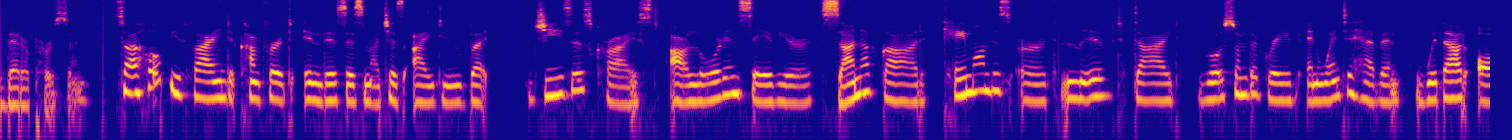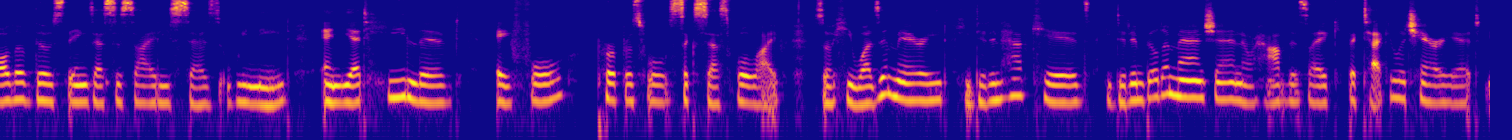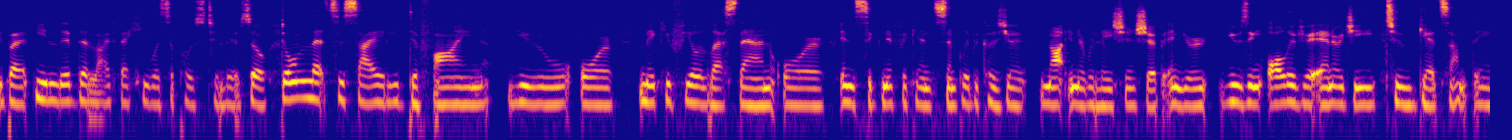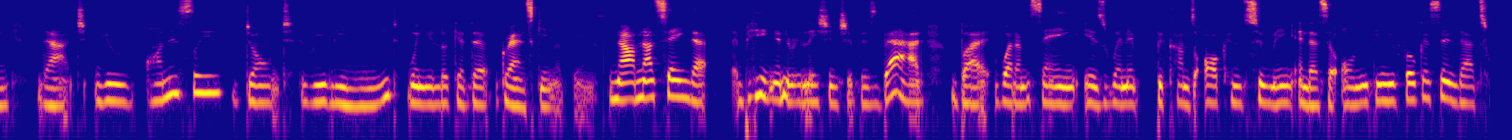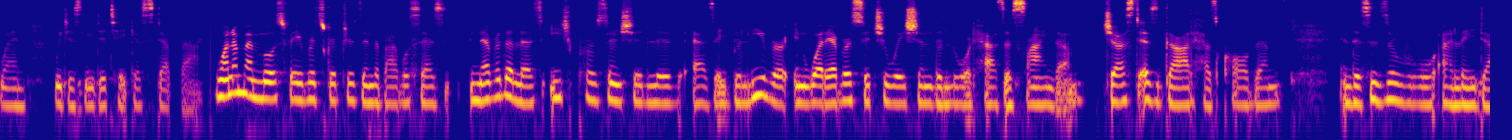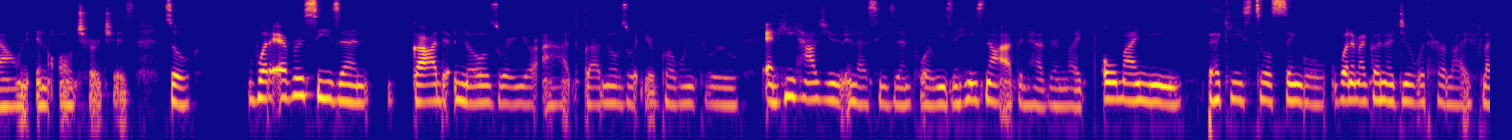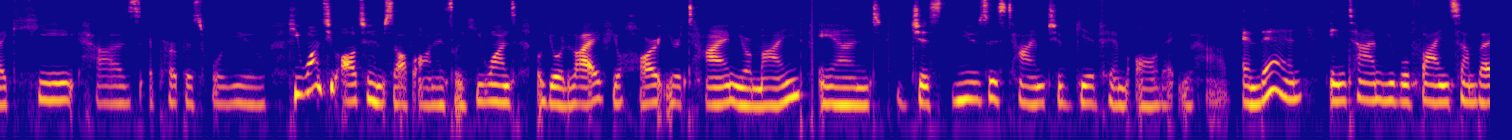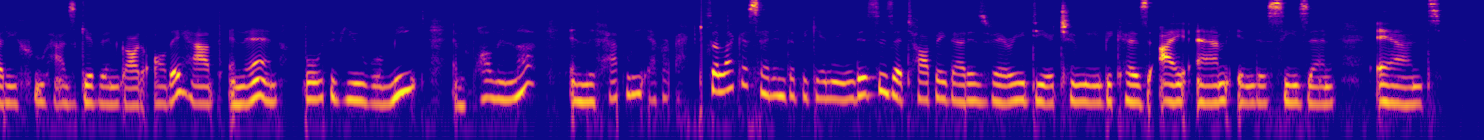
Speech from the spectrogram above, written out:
better person. So I hope you find comfort in this as much as I do, but Jesus Christ, our Lord and Savior, Son of God, came on this earth, lived, died, rose from the grave, and went to heaven without all of those things that society says we need. And yet he lived a full, purposeful, successful life. So he wasn't married, he didn't have kids, he didn't build a mansion or have this like spectacular chariot, but he lived the life that he was supposed to live. So don't let society define you or make you feel less than or insignificant simply because you're not in a relationship and you're using all of your energy to get something that you honestly don't really need when you look at the grand scheme of things. Now, I'm not saying that being in a relationship is bad, but what I'm saying is when it becomes all consuming and that's the only thing you focus in, that's when we just need to take a step back. One of my most favorite scriptures in the Bible says, Nevertheless, each person should live as a believer in whatever situation the Lord has assigned them, just as God has called them. And this is a rule I lay down in all churches. So, whatever season God knows where you're at. God knows what you're going through. And He has you in that season for a reason. He's not up in heaven like, oh my me, Becky's still single. What am I going to do with her life? Like, He has a purpose for you. He wants you all to Himself, honestly. He wants your life, your heart, your time, your mind, and just use this time to give Him all that you have. And then in time, you will find somebody who has given God all they have. And then both of you will meet and fall in love and live happily ever after. So, like I said in the beginning, this is a topic that is very dear to me because I am in this season and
